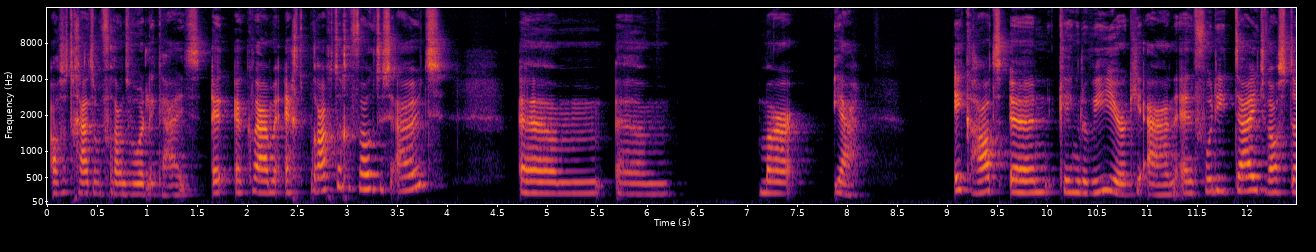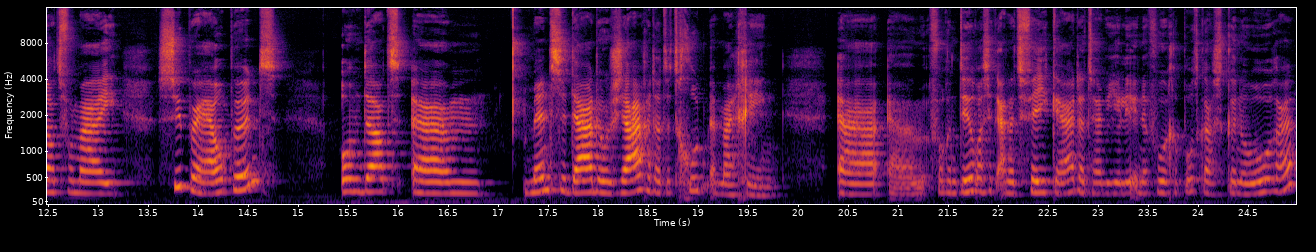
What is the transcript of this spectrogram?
als het gaat om verantwoordelijkheid. Er, kwamen echt prachtige foto's uit. Ehm, ehm, maar ja, ik had een King Louis jurkje aan. En voor die tijd was dat voor mij super helpend. Omdat ehm, mensen daardoor zagen dat het goed met mij ging. Uh, voor een deel was ik aan het faken. Dat hebben jullie in de vorige podcast kunnen horen.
